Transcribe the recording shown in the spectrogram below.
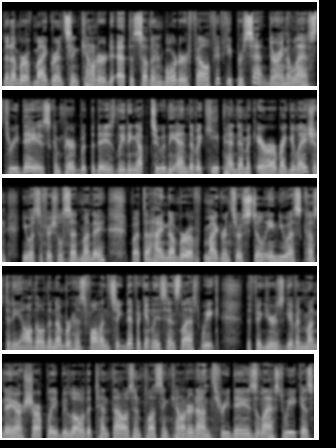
The number of migrants encountered at the southern border fell 50% during the last three days compared with the days leading up to the end of a key pandemic era regulation, U.S. officials said Monday. But a high number of migrants are still in U.S. custody, although the number has fallen significantly since last week. The figures given Monday are sharply below the 10,000 plus encountered on three days last week as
